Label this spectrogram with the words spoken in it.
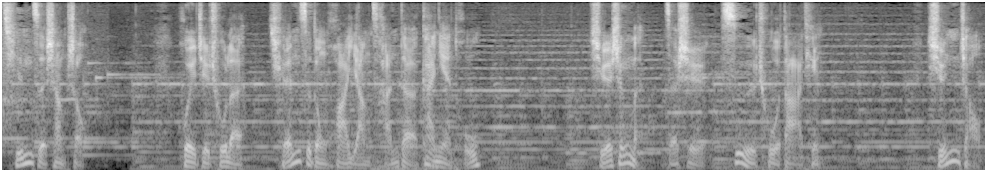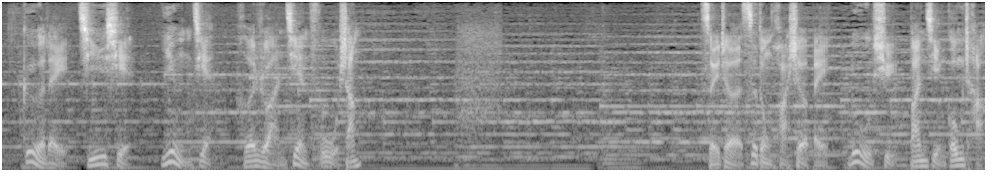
亲自上手，绘制出了全自动化养蚕的概念图。学生们则是四处打听，寻找各类机械、硬件和软件服务商。随着自动化设备陆续搬进工厂，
